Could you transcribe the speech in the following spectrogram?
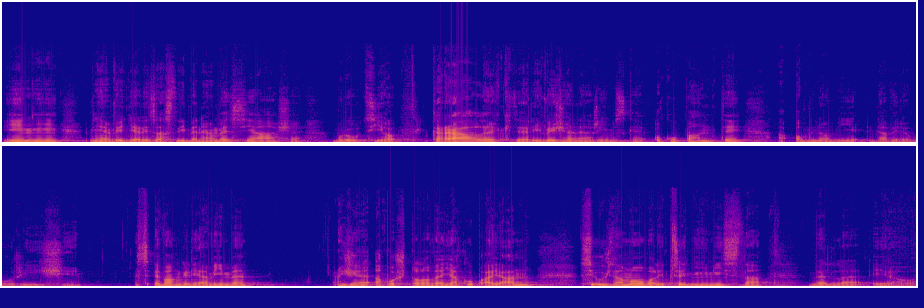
jiní v něm viděli zaslíbeného mesiáše, budoucího krále, který vyžene římské okupanty a obnoví Davidovu říši. Z Evangelia víme, že apoštolové Jakub a Jan si už zamlouvali přední místa vedle jeho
